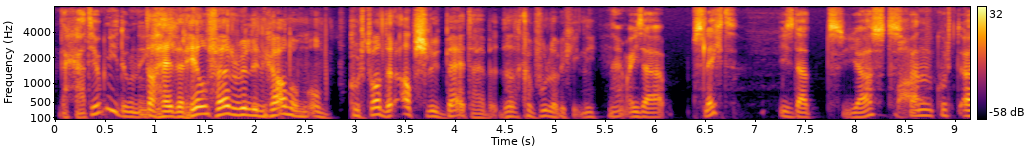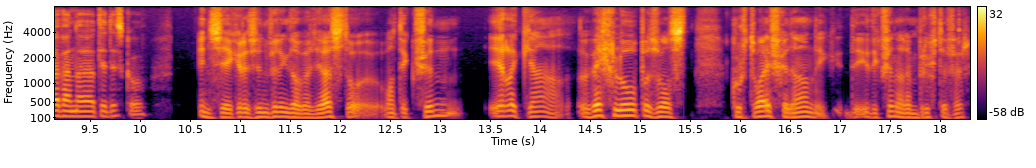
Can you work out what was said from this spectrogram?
Dat gaat hij ook niet doen, denk dat ik. hij er heel ver wil in gaan om, om Courtois er absoluut bij te hebben. Dat gevoel heb ik niet. Nee, maar is dat slecht? Is dat juist Maar- van, Court- eh, van eh, Tedesco? In zekere zin vind ik dat wel juist, hoor. want ik vind eerlijk, ja, weglopen zoals Courtois heeft gedaan, ik, ik vind dat een brug te ver.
